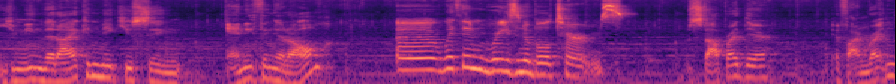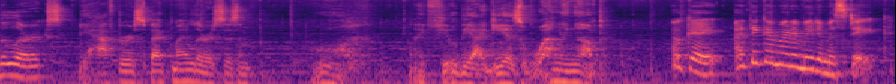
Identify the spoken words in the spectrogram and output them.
You mean that I can make you sing anything at all? Uh, within reasonable terms. Stop right there. If I'm writing the lyrics, you have to respect my lyricism. Ooh, I feel the ideas welling up. Okay, I think I might have made a mistake.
